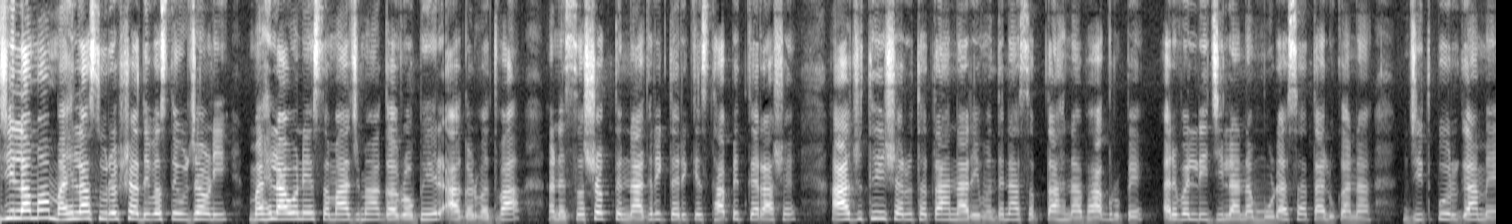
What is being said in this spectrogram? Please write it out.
જિલ્લામાં મહિલા સુરક્ષા દિવસની ઉજવણી મહિલાઓને સમાજમાં ગૌરવભેર આગળ વધવા અને સશક્ત નાગરિક તરીકે સ્થાપિત કરાશે. આજથી શરૂ થતા નારી વંદના સપ્તાહના ભાગરૂપે અરવલ્લી જિલ્લાના મોડાસા તાલુકાના જીતપુર ગામે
